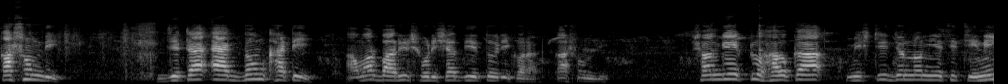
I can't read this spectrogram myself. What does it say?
কাসন্দি, যেটা একদম খাঁটি, আমার বাড়ির সরিষা দিয়ে তৈরি করা কাসন্দি। সঙ্গে একটু হালকা মিষ্টির জন্য নিয়েছি চিনি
